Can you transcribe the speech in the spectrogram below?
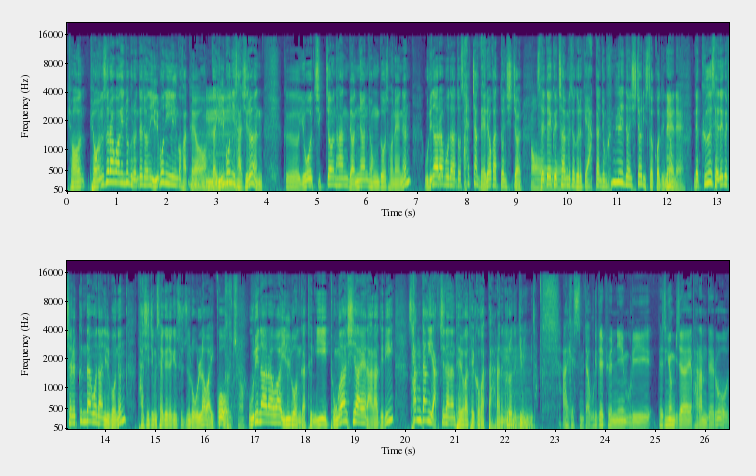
변, 변수라고 하긴 좀 그런데 저는 일본인 것 같아요. 음. 그러니까 일본이 사실은 그 요 직전 한 몇 년 정도 전에는 우리나라보다도 살짝 내려갔던 시절 어. 세대 교체하면서 그렇게 약간 좀 흔들리던 시절이 있었거든요. 네네. 근데 그 세대 교체를 끝나고 난 일본은 다시 지금 세계적인 수준으로 올라와 있고 그렇죠. 우리나라와 일본 같은 이 동아시아의 나라들이 상당히 약진하는 대회가 될 것 같다라는 그런 음. 느낌입니다. 알겠습니다. 우리 대표님, 우리 배진경 기자의 바람대로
